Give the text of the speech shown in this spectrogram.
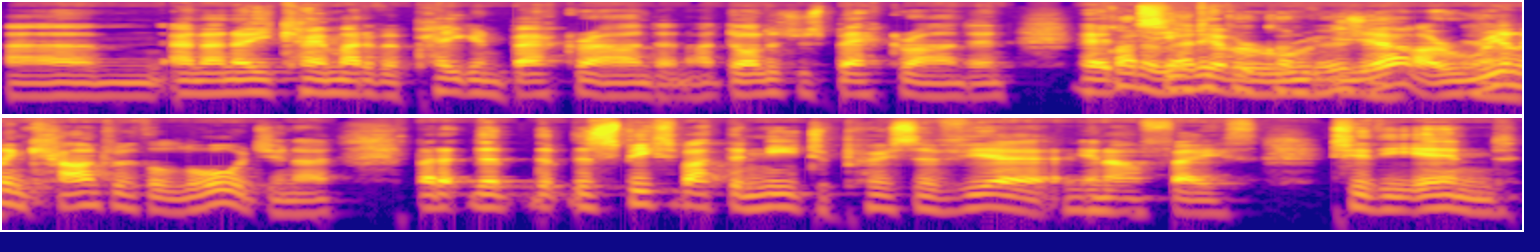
Um, and I know he came out of a pagan background, an idolatrous background, and had Quite seemed to have a, yeah, a yeah. real encounter with the Lord, you know. But the, the, the speaks about the need to persevere in our faith to the end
